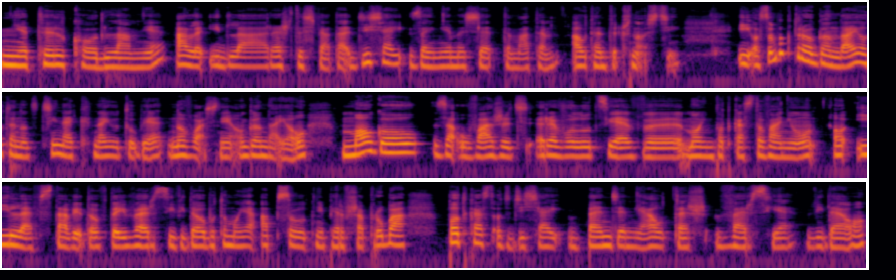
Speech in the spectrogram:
nie tylko dla mnie, ale i dla reszty świata. Dzisiaj zajmiemy się tematem autentyczności. I osoby, które oglądają ten odcinek na YouTubie, no właśnie, oglądają, mogą zauważyć rewolucję w moim podcastowaniu, o ile wstawię to w tej wersji wideo, bo to moja absolutnie pierwsza próba. Podcast od dzisiaj będzie miał też wersję wideo,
